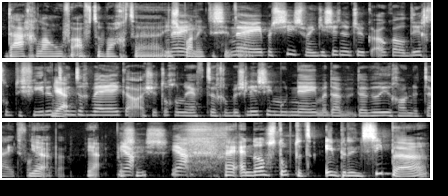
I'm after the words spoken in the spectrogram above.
dagenlang hoeven af te wachten in spanning te zitten. Nee, precies. Want je zit natuurlijk ook al dicht op die 24 weken. Als je toch een heftige beslissing moet nemen, daar, daar wil je gewoon de tijd voor Ja, hebben. ja, precies. Ja, Nee, en dan stopt het in principe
